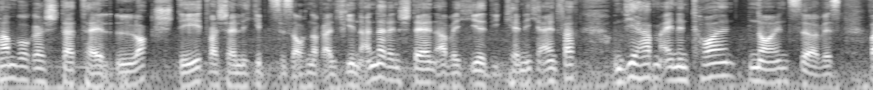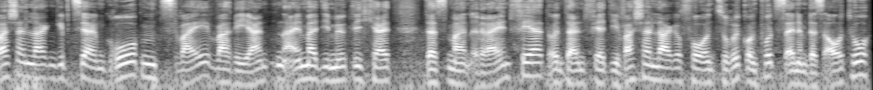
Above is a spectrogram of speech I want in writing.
Hamburger Stadtteil Lockstedt. Wahrscheinlich gibt es es auch noch an vielen anderen Stellen, aber hier, die kenne ich einfach. Und die haben einen tollen neuen Service. Waschanlagen gibt es ja im Groben zwei Varianten. Einmal die Möglichkeit, dass man reinfährt und dann fährt die Waschanlage vor und zurück und putzt einem das Auto.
